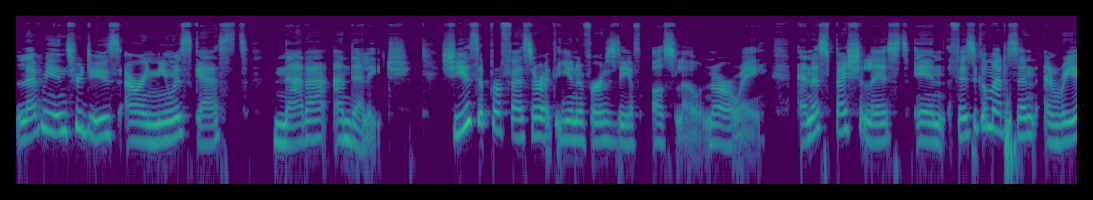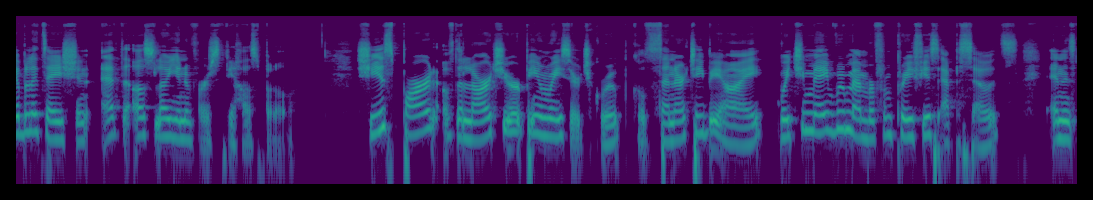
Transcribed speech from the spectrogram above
Let me introduce our newest guest, Nada Andelic. She is a professor at the University of Oslo, Norway, and a specialist in physical medicine and rehabilitation at the Oslo University Hospital. She is part of the large European research group called CENTER TBI, which you may remember from previous episodes, and is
